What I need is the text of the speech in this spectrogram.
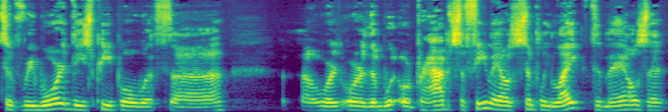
to reward these people with. Uh, or, or the or perhaps the females simply liked the males that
